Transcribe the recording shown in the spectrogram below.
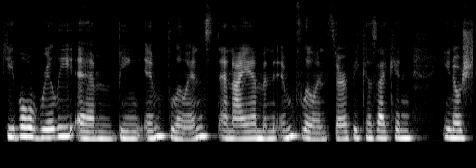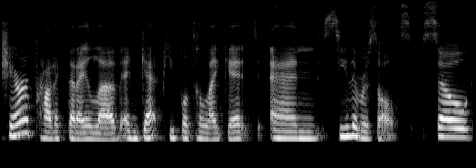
People really am being influenced and I am an influencer because I can, you know, share a product that I love and get people to like it and see the results. So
